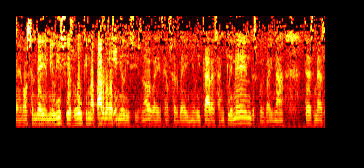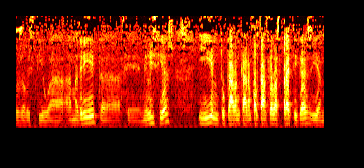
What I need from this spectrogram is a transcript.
que llavors se'n deia milícies, l'última part de les milícies, no? Vaig fer el servei militar a Sant Climent, després vaig anar tres mesos a l'estiu a, a Madrid a fer milícies, i em tocava encara, em faltaven fer les pràctiques i em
